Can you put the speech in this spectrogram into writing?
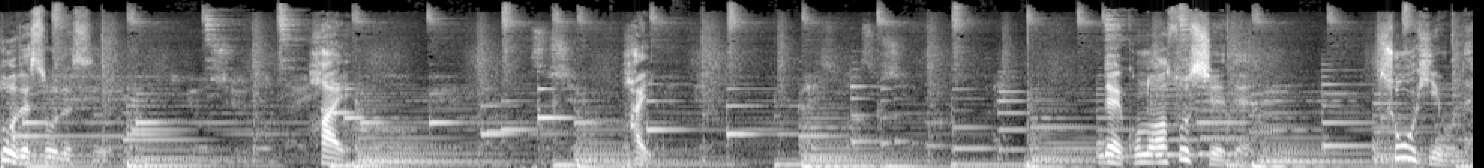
そうですそうです。はい。はい。でこのアソシエで商品をね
